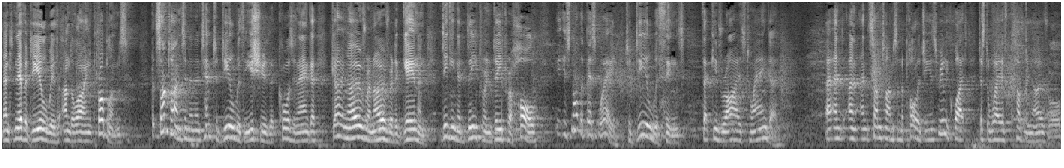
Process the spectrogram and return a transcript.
and never deal with underlying problems. But sometimes, in an attempt to deal with the issue that causes anger, going over and over it again and digging a deeper and deeper hole is not the best way to deal with things that give rise to anger. And, and, and sometimes an apology is really quite just a way of covering over or,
